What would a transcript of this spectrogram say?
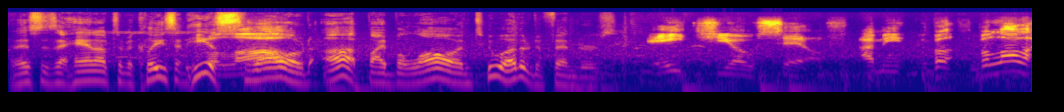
And this is a handoff to McClease, and he is Bilal. swallowed up by Bilal and two other defenders. Hate yourself. I mean, but Bilal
